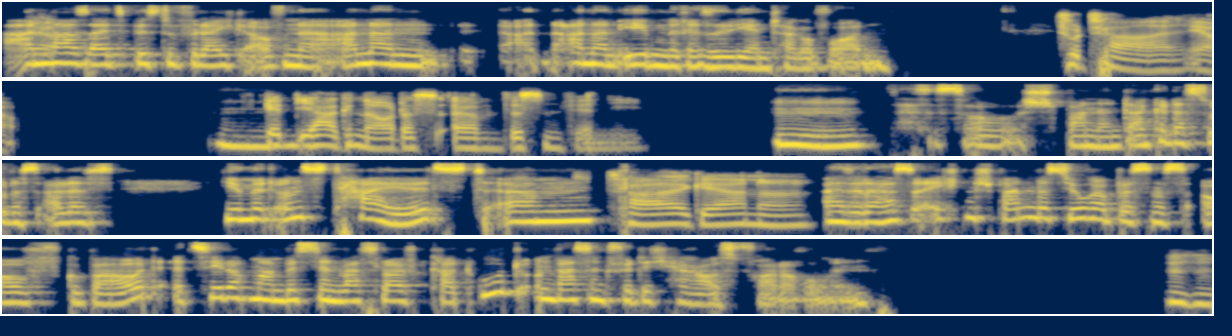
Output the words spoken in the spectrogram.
andererseits ja. bist du vielleicht auf einer anderen, anderen Ebene resilienter geworden. Total, ja. Mhm. Ja, genau, das ähm, wissen wir nie. Mhm, das ist so spannend. Danke, dass du das alles hier mit uns teilst. Ähm, Total gerne. Also da hast du echt ein spannendes Yoga-Business aufgebaut. Erzähl doch mal ein bisschen, was läuft gerade gut und was sind für dich Herausforderungen? Mhm.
